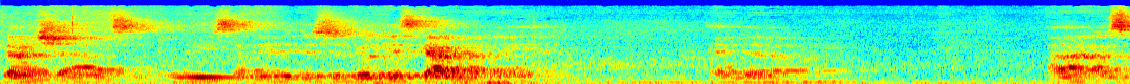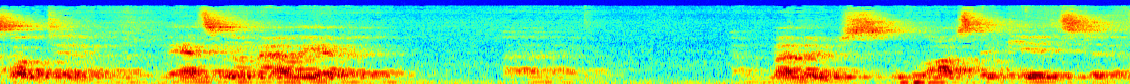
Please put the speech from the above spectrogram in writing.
gunshots and police. I mean, it's just really, it's gotten of hand. And uh, I, I spoke to Nancy O'Malley, mothers who lost their kids to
